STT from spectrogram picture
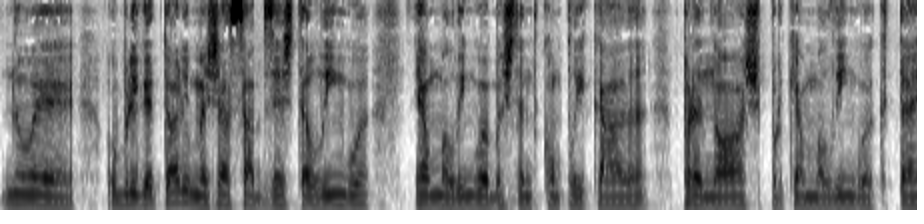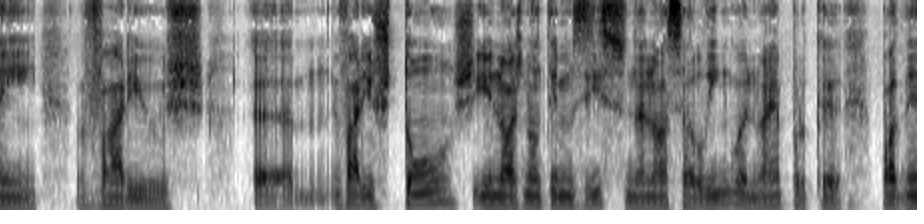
não é obrigatório, mas já sabes, esta língua é uma língua bastante complicada para nós, porque é uma língua que tem vários. hum, vários tons e nós não temos isso na nossa língua, não é? Porque podem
